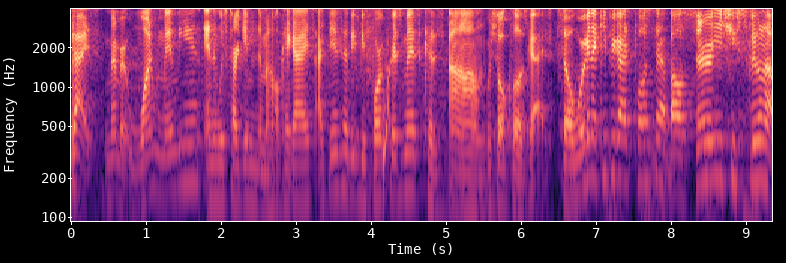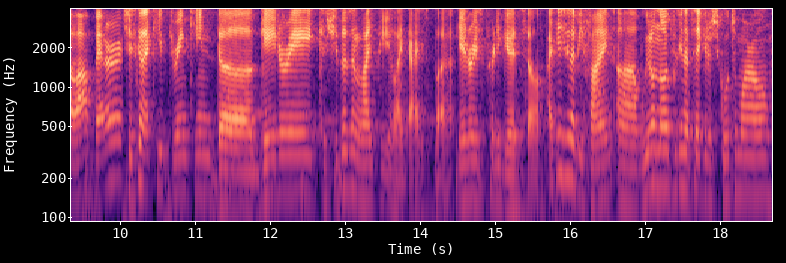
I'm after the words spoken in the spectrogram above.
guys, remember 1 million and we start giving them out, okay guys? I think it's gonna be before Christmas because um, we're so close, guys. So we're gonna keep you guys posted about Suri. She's feeling a lot better. She's gonna keep drinking the Gatorade because she doesn't like Pedialyte, guys, but Gatorade's pretty good, so I think she's gonna be fine. Uh, we don't know if we're gonna take her to school tomorrow,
